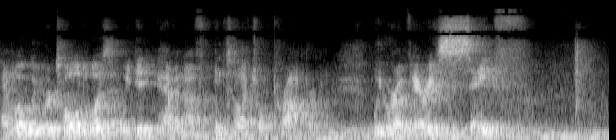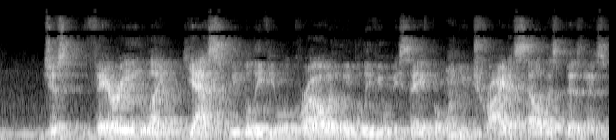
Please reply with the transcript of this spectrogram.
And what we were told was that we didn't have enough intellectual property. We were a very safe, just very like, yes, we believe you will grow and we believe you will be safe, but when you try to sell this business,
